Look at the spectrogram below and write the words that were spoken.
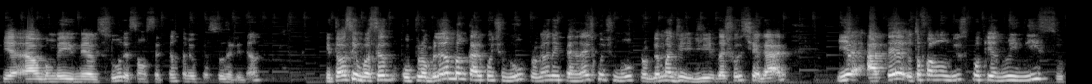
que é algo meio, meio absurdo, são 70 mil pessoas ali dentro. Então, assim, você, o problema bancário continua, o problema da internet continua, o problema de, de das coisas chegarem. E até eu tô falando isso porque no início,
